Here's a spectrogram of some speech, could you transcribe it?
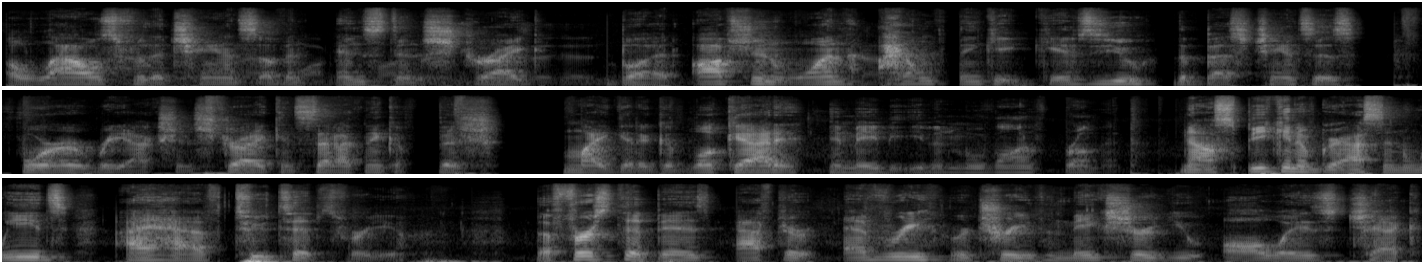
allows for the chance of an instant strike, but option one, I don't think it gives you the best chances for a reaction strike. Instead, I think a fish might get a good look at it and maybe even move on from it. Now, speaking of grass and weeds, I have two tips for you. The first tip is after every retrieve, make sure you always check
